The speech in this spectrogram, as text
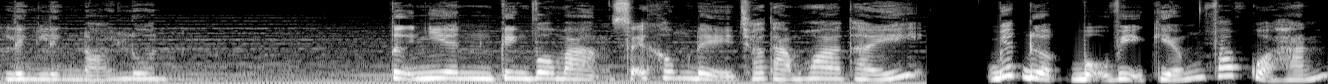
Linh Linh nói luôn. Tự nhiên kinh vô mạng sẽ không để cho thám hoa thấy, Biết được bộ vị kiếm pháp của hắn.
